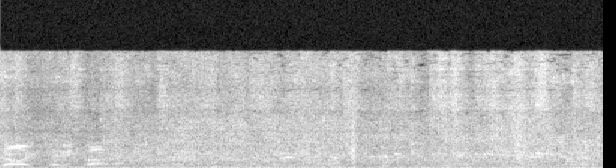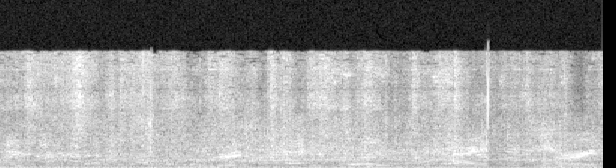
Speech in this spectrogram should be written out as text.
Dollar twenty-five. Great. It's Aaron.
